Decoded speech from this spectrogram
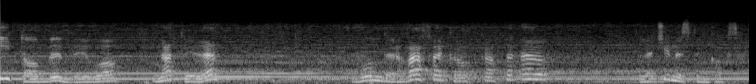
I to by było na tyle. wunderwaffe.pl Lecimy z tym koksem.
